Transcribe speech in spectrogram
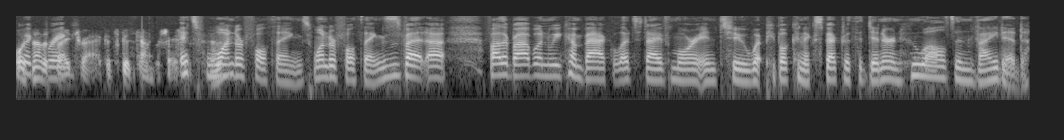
Well, quick it's not break. a sidetrack. It's good conversation. It's wonderful things, wonderful things. But uh, Father Bob, when we come back, let's dive more into what people can expect with the dinner and who all's invited.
